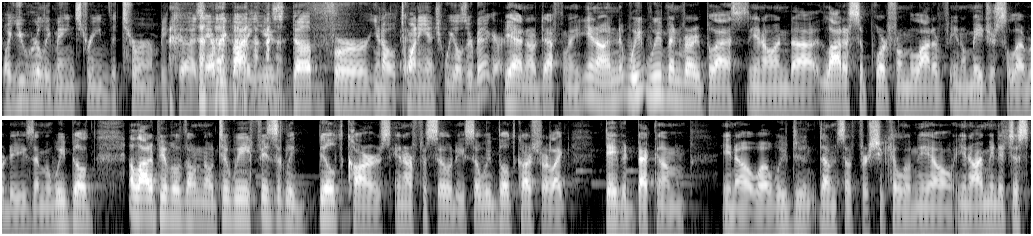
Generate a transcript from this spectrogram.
Well, you really mainstreamed the term because everybody used dub for you know 20 inch wheels or bigger. Yeah, no, definitely. You know, and we we've been very blessed. You know, and uh, a lot of support from a lot of you know major celebrities. I mean, we build. A lot of people don't know too. We physically build cars in our facility. So we build cars for like David Beckham. You know, uh, we've do, done stuff for Shaquille O'Neal. You know, I mean, it's just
